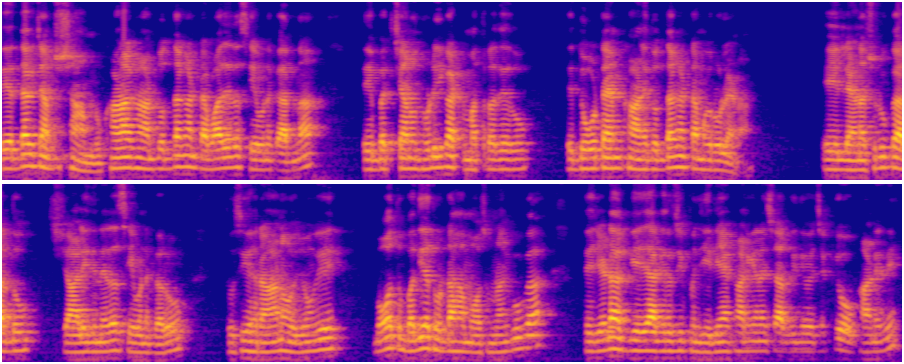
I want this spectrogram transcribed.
ਤੇ ਅੱਧਾ ਕੁ ਚਮਚ ਸ਼ਾਮ ਨੂੰ। ਖਾਣਾ ਖਾਣ ਤੋਂ ਅੱਧਾ ਘੰਟਾ ਬਾਅਦ ਇਹਦਾ ਸੇਵਨ ਕਰਨਾ ਤੇ ਬੱਚਿਆਂ ਨੂੰ ਥੋੜੀ ਘੱਟ ਮਾਤਰਾ ਦੇ ਦਿਓ ਤੇ ਦੋ ਟਾਈਮ ਖਾਣੇ ਤੋਂ ਅੱਧਾ ਘੰਟਾ ਮਗਰੋਂ ਲੈਣਾ। ਇਹ ਲੈਣਾ ਸ਼ੁਰੂ ਕਰ ਦਿਓ 40 ਦਿਨ ਇਹਦਾ ਸੇਵਨ ਕਰੋ, ਤੁਸੀਂ ਹੈਰਾਨ ਹੋ ਜਾਓਗੇ, ਬਹੁਤ ਵਧੀਆ ਤੁਹਾਡਾ ਹਾ ਮੌਸਮ ਲੰਘੂਗਾ, ਤੇ ਜਿਹੜਾ ਅੱਗੇ ਜਾ ਕੇ ਤੁਸੀਂ ਪੰਜੀਰੀਆਂ ਖਾਣੀਆਂ ਨੇ, ਸਰਦੀ ਦੇ ਵਿੱਚ ਘਿਓ ਖਾਣੇ ਨੇ,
